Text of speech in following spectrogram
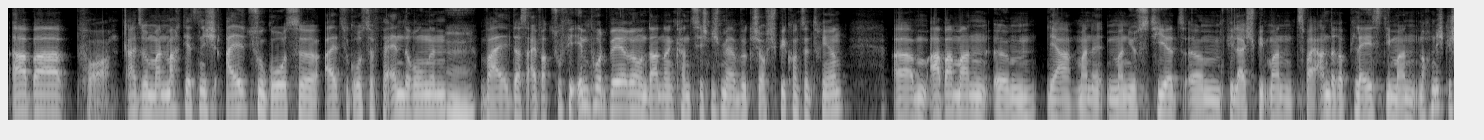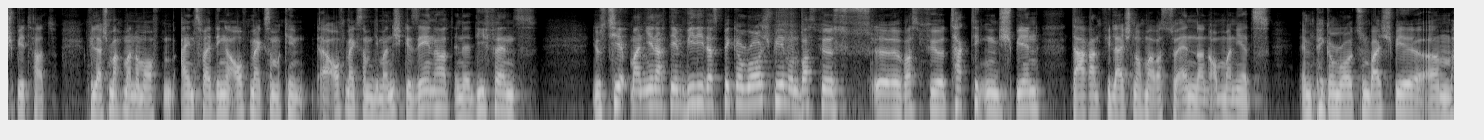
Aber boah, also man macht jetzt nicht allzu große, allzu große Veränderungen, mhm. weil das einfach zu viel Input wäre und dann, dann kann es sich nicht mehr wirklich aufs Spiel konzentrieren. Ähm, aber man, ähm, ja, man, man justiert, ähm, vielleicht spielt man zwei andere Plays, die man noch nicht gespielt hat. Vielleicht macht man nochmal auf ein, zwei Dinge aufmerksam, äh, aufmerksam, die man nicht gesehen hat. In der Defense justiert man, je nachdem, wie die das Pick and Roll spielen und was für, äh, was für Taktiken die spielen, daran vielleicht nochmal was zu ändern, ob man jetzt im Pick and Roll zum Beispiel ähm,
